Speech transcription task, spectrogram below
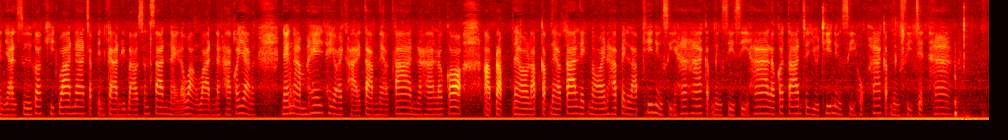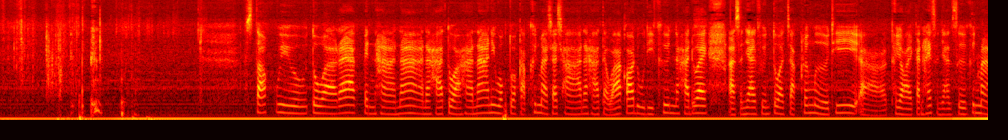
สัญญาณซื้อก็คิดว่าน่าจะเป็นการรีบาวสั้นๆ ในระหว่างวันนะคะ ก็ยังแนะนำให้ทยอยขายตามแนวต้านนะคะ แล้วก็ปรับแนวรับกับแนวต้านเล็กน้อยนะคะ เป็นรับที่ 1455 กับ 1445 แล้วก็ต้านจะอยู่ที่ 1465 กับ 1475 Stock View ตัวแรกเป็น HANA นะคะ ตัว HANA นี่วกตัวกลับขึ้นมาช้าๆนะคะ แต่ว่าก็ดูดีขึ้นนะคะด้วยสัญญาณฟื้นตัวจากเครื่องมือที่ทยอยกันให้สัญญาณซื้อขึ้นมา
